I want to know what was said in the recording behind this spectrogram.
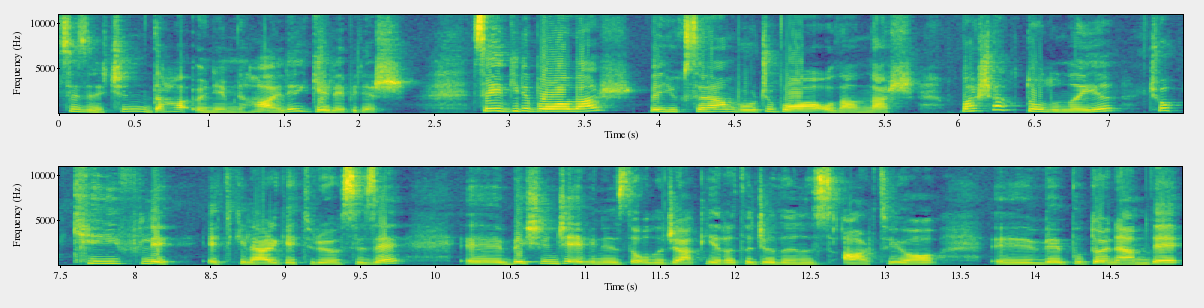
sizin için daha önemli hale gelebilir. Sevgili boğalar ve yükselen burcu boğa olanlar, Başak Dolunay'ı çok keyifli etkiler getiriyor size. 5. Ee, evinizde olacak, yaratıcılığınız artıyor ee, ve bu dönemde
